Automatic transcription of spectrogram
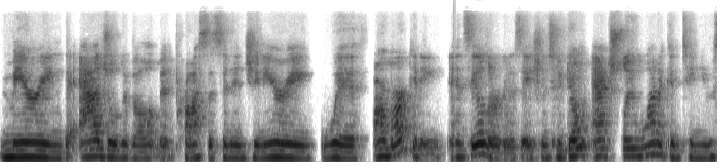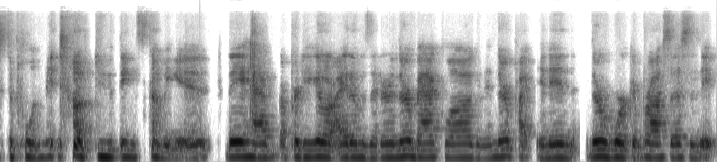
marrying the agile development process and engineering with our marketing and sales organizations who don't actually want a continuous deployment of new things coming in. They have a particular items that are in their backlog and in their pipe and in their work in process. And they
